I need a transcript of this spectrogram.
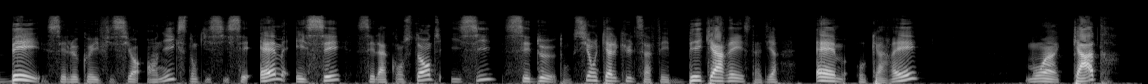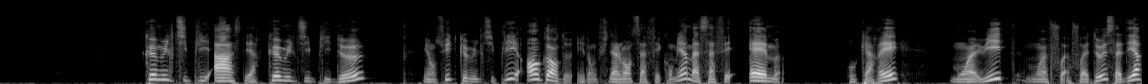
B, c'est le coefficient en x, donc ici c'est m, et C, c'est la constante, ici c'est 2. Donc si on calcule, ça fait b carré, c'est-à-dire m au carré, moins 4, que multiplie a, c'est-à-dire que multiplie 2, et ensuite que multiplie encore 2. Et donc finalement, ça fait combien? Bah, Ça fait m au carré, moins 8, moins fois, fois 2, c'est-à-dire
